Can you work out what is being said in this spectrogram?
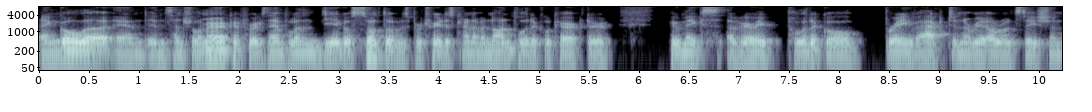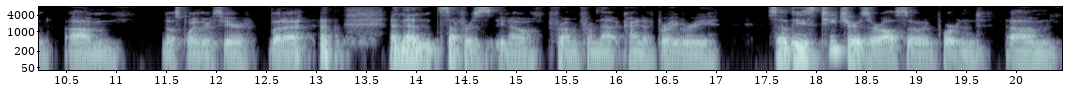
Angola and in Central America, for example, and Diego Soto, who's portrayed as kind of a non-political character who makes a very political brave act in a railroad station. Um, no spoilers here, but uh, and then suffers, you know, from from that kind of bravery. So these teachers are also important um,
